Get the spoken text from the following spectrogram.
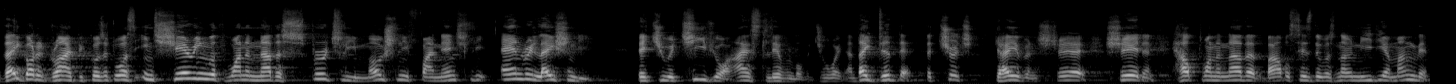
they got it right because it was in sharing with one another spiritually, emotionally, financially, and relationally that you achieve your highest level of joy. And they did that. The church gave and share, shared and helped one another. The Bible says there was no needy among them.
